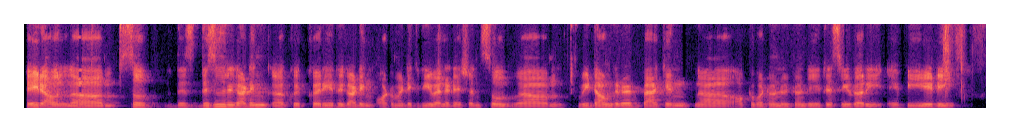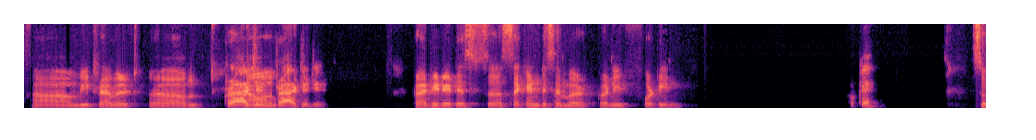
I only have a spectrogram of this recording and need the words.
hey Rahul. Um, so this this is regarding a quick query regarding automatic revalidation. So um, we downgraded back in uh, October 2020, received our APEAD. Uh, we traveled. Um, Prior to, now- prior to date. priority date is uh, 2nd December 2014. Okay. So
